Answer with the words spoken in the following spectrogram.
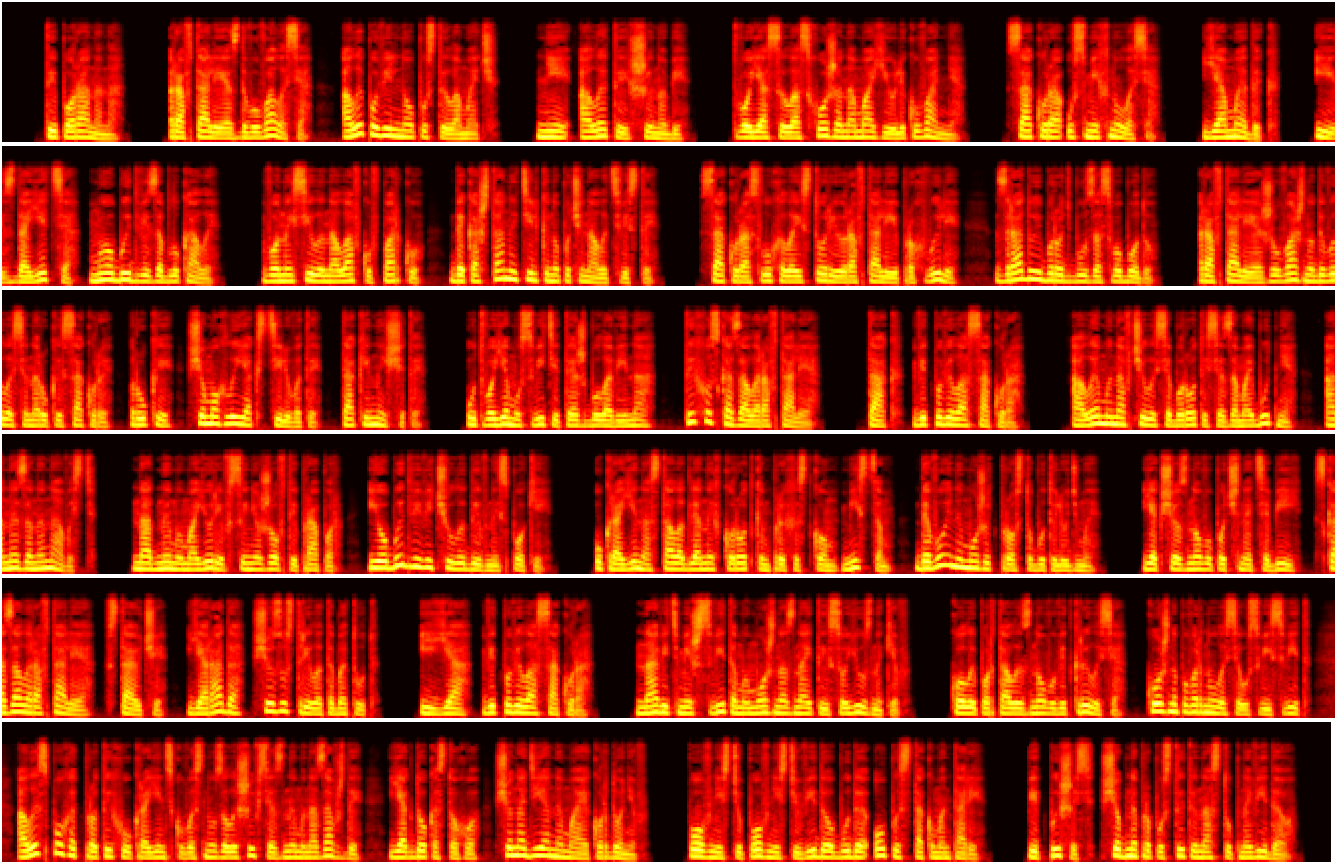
Ти поранена. Рафталія здивувалася, але повільно опустила меч. Ні, але ти, шинобі. Твоя сила схожа на магію лікування. Сакура усміхнулася. Я медик. І, здається, ми обидві заблукали. Вони сіли на лавку в парку, де каштани тільки но починали цвісти. Сакура слухала історію Рафталії про хвилі, зраду і боротьбу за свободу. Рафталія ж уважно дивилася на руки сакури, руки, що могли як зцілювати, так і нищити. У твоєму світі теж була війна, тихо сказала Рафталія. Так, відповіла Сакура. Але ми навчилися боротися за майбутнє, а не за ненависть. Над ними майорів синьо-жовтий прапор, і обидві відчули дивний спокій. Україна стала для них коротким прихистком, місцем, де воїни можуть просто бути людьми. Якщо знову почнеться бій, сказала Рафталія, встаючи, я рада, що зустріла тебе тут. І я, відповіла Сакура. Навіть між світами можна знайти союзників. Коли портали знову відкрилися, кожна повернулася у свій світ, але спогад про тиху українську весну залишився з ними назавжди, як доказ того, що надія не має кордонів. Повністю повністю відео буде опис та коментарі. Підпишись, щоб не пропустити наступне відео.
